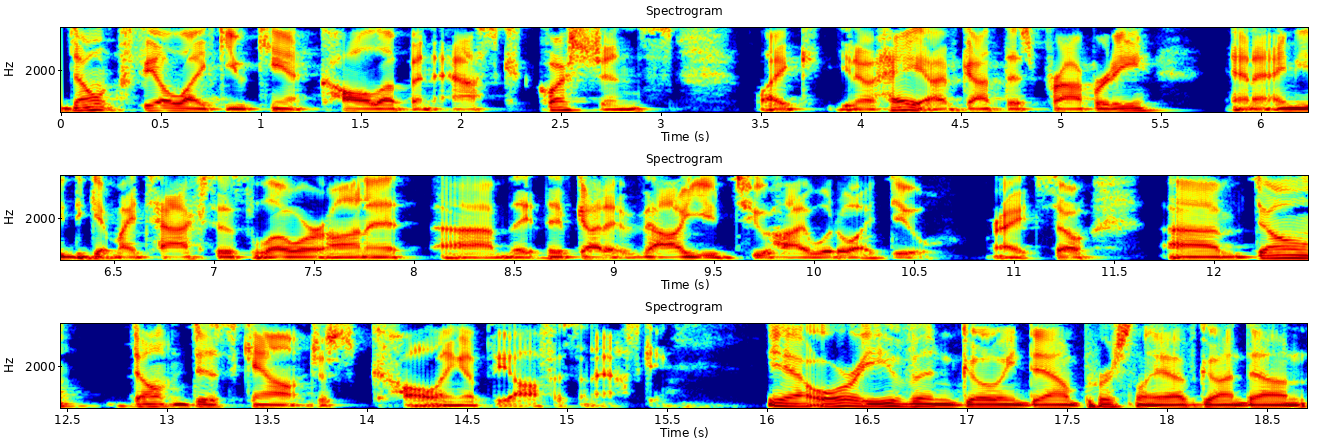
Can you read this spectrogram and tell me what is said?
don't feel like you can't call up and ask questions like, you know, hey, I've got this property and I need to get my taxes lower on it. Um, they, have got it valued too high. What do I do? Right. So um, don't don't discount just calling up the office and asking. Yeah, or even going down personally. I've gone down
